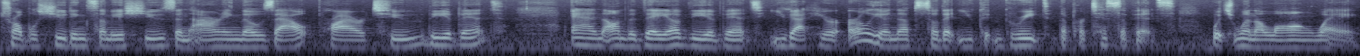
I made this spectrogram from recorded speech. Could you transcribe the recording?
troubleshooting some issues and ironing those out prior to the event. And on the day of the event, you got here early enough so that you could greet the participants, which went a long way.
